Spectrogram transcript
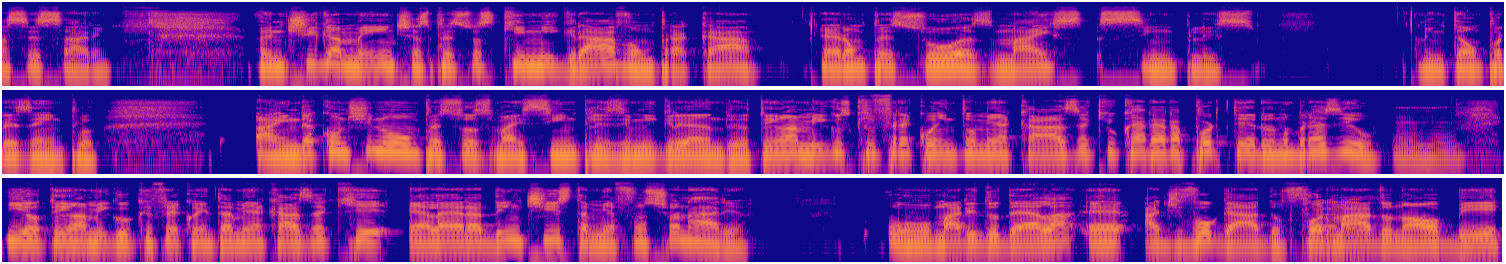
acessarem. Antigamente, as pessoas que migravam pra cá eram pessoas mais simples. Então, por exemplo, ainda continuam pessoas mais simples imigrando. Eu tenho amigos que frequentam minha casa que o cara era porteiro no Brasil. E eu tenho um amigo que frequenta a minha casa que ela era dentista, minha funcionária. O marido dela é advogado, formado na OB,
